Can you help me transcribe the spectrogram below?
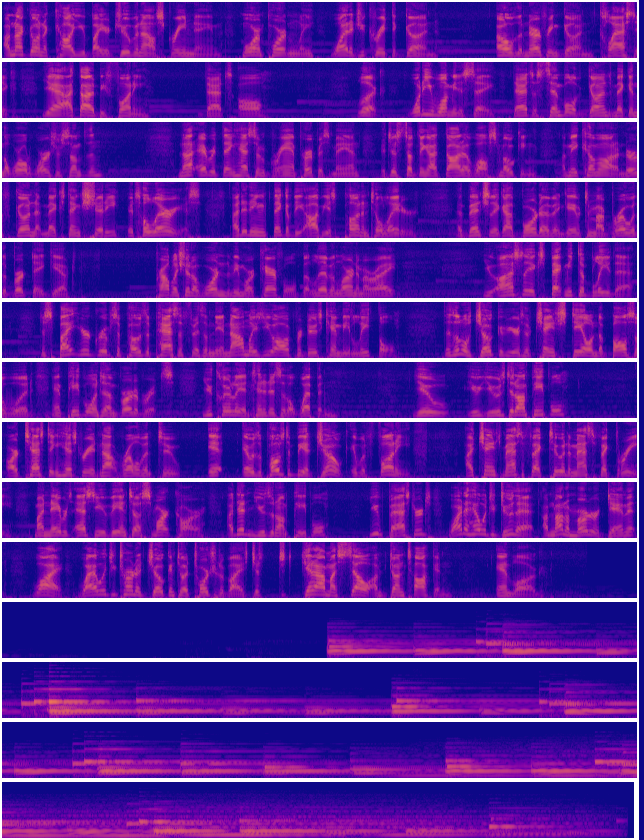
I'm not going to call you by your juvenile screen name. More importantly, why did you create the gun? Oh, the nerfing gun. Classic. Yeah, I thought it'd be funny. That's all? Look, what do you want me to say? That it's a symbol of guns making the world worse or something? Not everything has some grand purpose, man. It's just something I thought of while smoking. I mean, come on, a Nerf gun that makes things shitty? It's hilarious! I didn't even think of the obvious pun until later. Eventually I got bored of it and gave it to my bro as a birthday gift. Probably should have warned him to be more careful, but live and learn, am I right? You honestly expect me to believe that? Despite your group's supposed pacifism, the anomalies you all have produced can be lethal. This little joke of yours have changed steel into balsa wood and people into invertebrates. You clearly intended this as a weapon. You… you used it on people? Our testing history is not relevant to it. It was supposed to be a joke, it was funny. I changed Mass Effect 2 into Mass Effect 3, my neighbor's SUV into a smart car. I didn't use it on people. You bastards! Why the hell would you do that? I'm not a murderer, dammit! Why? Why would you turn a joke into a torture device? Just, just get out of my cell, I'm done talking. End log.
